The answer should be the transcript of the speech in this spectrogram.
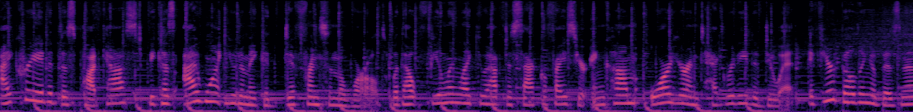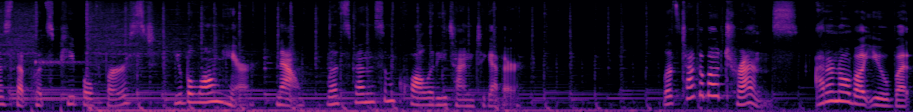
I created this podcast because I want you to make a difference in the world without without feeling like you have to sacrifice your income or your integrity to do it. If you're building a business that puts people first, you belong here. Now, let's spend some quality time together. Let's talk about trends. I don't know about you, but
